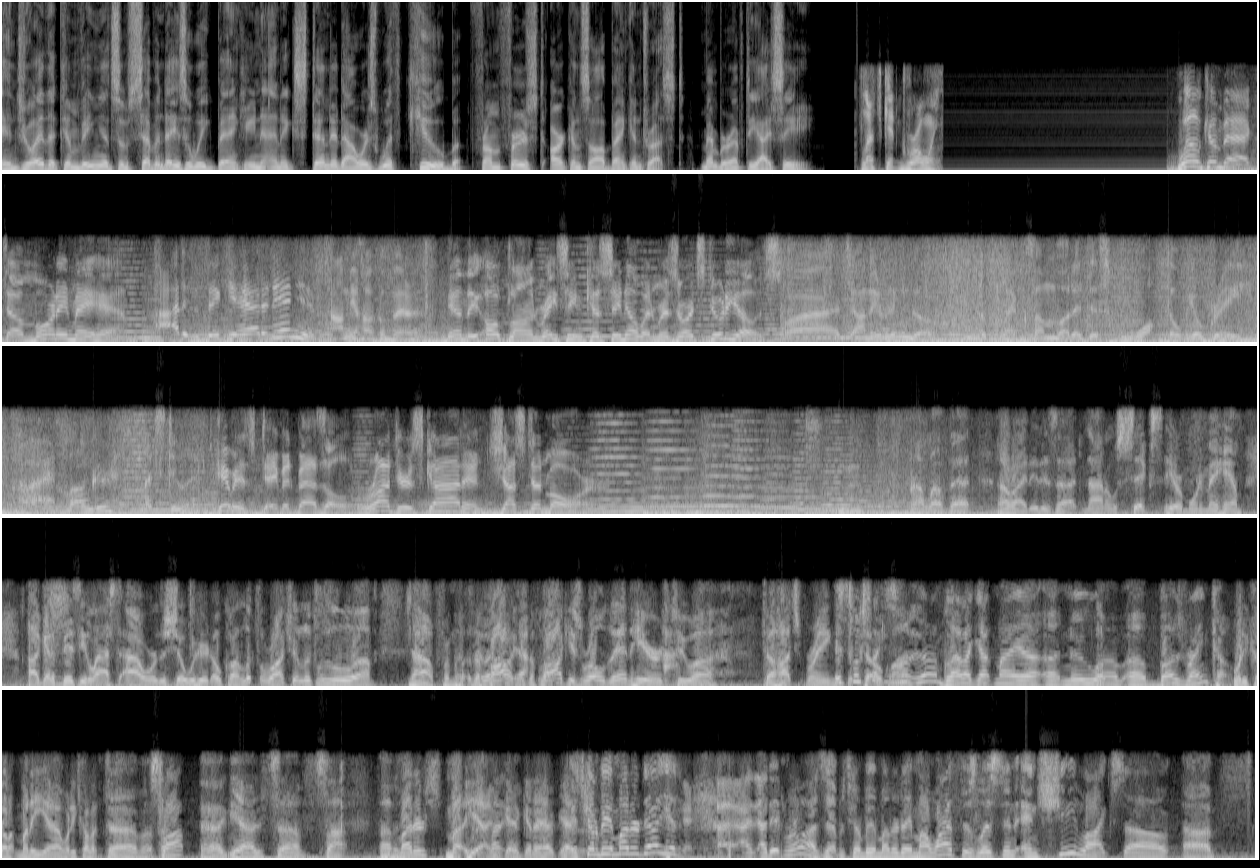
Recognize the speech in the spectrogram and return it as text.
Enjoy the convenience of seven days a week banking and extended hours with Cube from First Arkansas Bank and Trust. Member FDIC. Let's get growing. Welcome back to Morning Mayhem. I didn't think you had it in you. I'm your Huckleberry. In the Oaklawn Racing Casino and Resort Studios. Why, Johnny Ringo, you look like somebody just walked over your grave. All right, Longer, let's do it. Here is David Bazzel, Roger Scott, and Justin Moore. I love that. All right, it is uh, 9.06 here at Morning Mayhem. I uh, got a busy last hour of the show. We're here at Oaklawn. Look, Roger, look a little... Uh, no, from the, the fog. Yeah. The fog has rolled in here to... Uh, to Hot Springs. It looks to like Oaklawn. it's- I'm glad I got my uh, uh, new uh, uh, Buzz raincoat. What do you call it? Money? Uh, what do you call it? Uh, Slop? Uh, yeah, it's uh, Slop? Uh, mutters? Mu- yeah, you gotta, gotta have. Yeah. It's going to be a Mother Day. Isn't it? I, I, I didn't realize that, but it's going to be a Mother Day. My wife is listening, and she likes uh, uh,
